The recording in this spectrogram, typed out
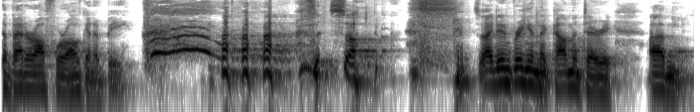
the better off we're all going to be. so, so I didn't bring in the commentary. Um,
